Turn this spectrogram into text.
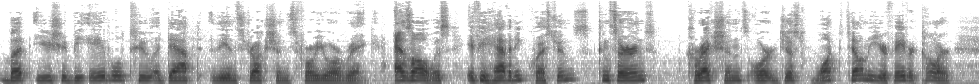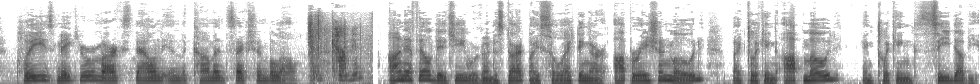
but you should be able to adapt the instructions for your rig. As always, if you have any questions, concerns, corrections, or just want to tell me your favorite color, please make your remarks down in the comment section below. Comment? On FL FLDigi, we're going to start by selecting our operation mode by clicking Op Mode and clicking CW.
